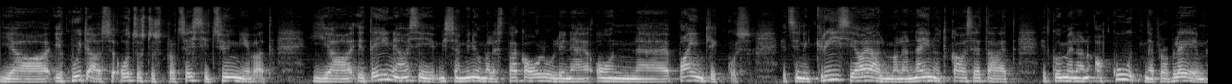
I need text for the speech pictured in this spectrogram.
ja, ja kuidas otsustusprotsessid sünnivad ja, ja teine asi, mis on minu meelest väga oluline, on äh, paindlikkus. et siin kriisi ajal ma olen näinud ka seda, et, et kui meil on akuutne probleem,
